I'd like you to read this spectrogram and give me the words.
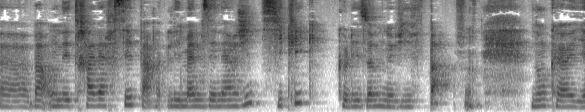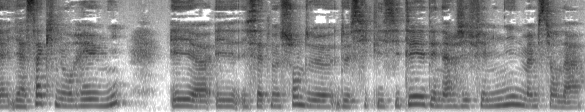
euh, bah, on est traversé par les mêmes énergies cycliques que les hommes ne vivent pas. Donc il y, a, y, a, ça qui nous réunit et, et, et cette notion de, de cyclicité, d'énergie féminine, même si on a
